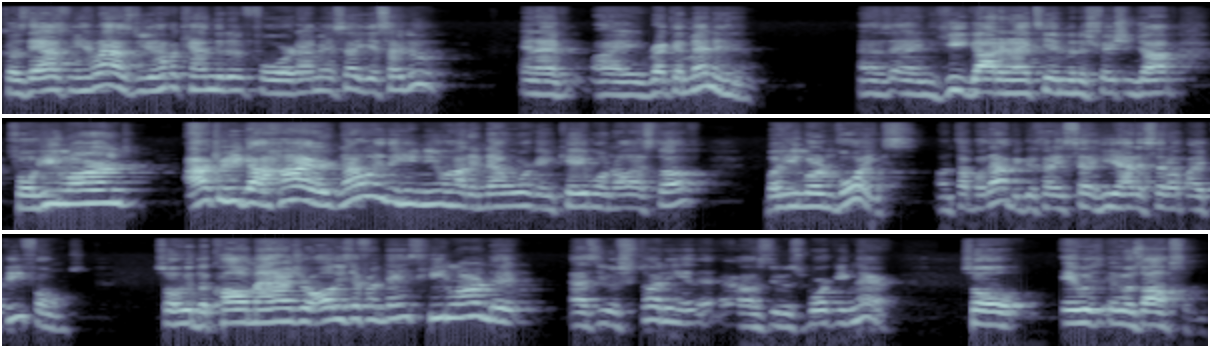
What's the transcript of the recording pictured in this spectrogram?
Because they asked me, "Hey, Laz, do you have a candidate for it?" I said, "Yes, I do," and I I recommended him, As, and he got an IT administration job. So he learned after he got hired. Not only did he knew how to network and cable and all that stuff, but he learned voice on top of that because I said he had to set up IP phones. So the call manager, all these different things, he learned it as he was studying, as he was working there. So it was it was awesome.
